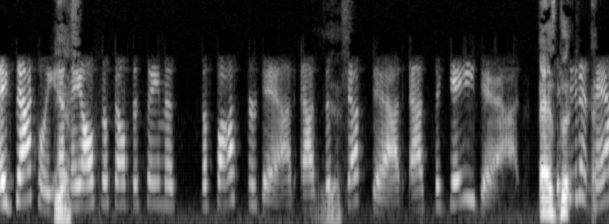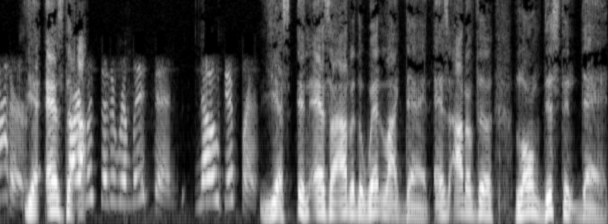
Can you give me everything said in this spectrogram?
Exactly, Yes. and they also felt the same as the foster dad, as the Yes. stepdad, as the gay dad. As it the didn't matter. yeah, as the regardless uh, of the religion, no difference. Yes, and as out of the wedlock dad, as out of the long distant dad,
